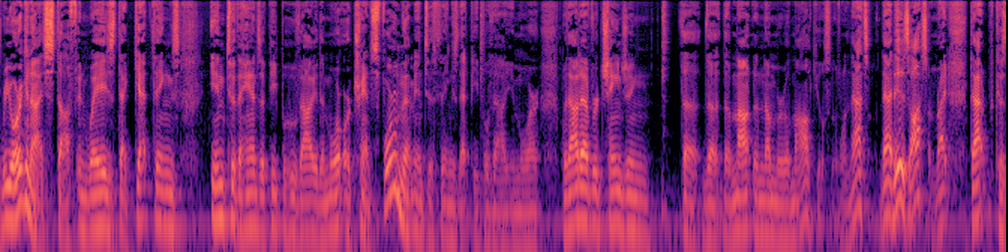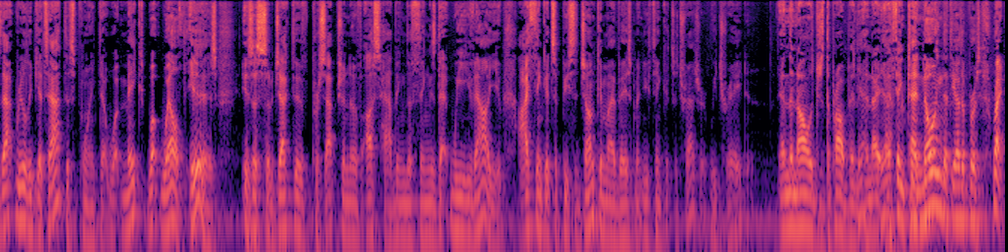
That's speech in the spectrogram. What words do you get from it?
reorganize stuff in ways that get things into the hands of people who value them more, or transform them into things that people value more, without ever changing the, the, the amount and number of molecules in the world. And that's that is awesome, right? That because that really gets at this point that what makes what wealth is is a subjective perception of us having the things that we value. I think it's a piece of junk in my basement. You think it's a treasure. We trade. And, the knowledge is the problem. And, and I, I think and knowing that the other person, right,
